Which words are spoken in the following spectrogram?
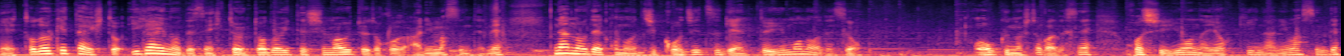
え届けたい人以外のですね人に届いてしまうというところがありますんでね。なのでこの自己実現というものをですよ多くの人がですね欲しいような欲求になりますんで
